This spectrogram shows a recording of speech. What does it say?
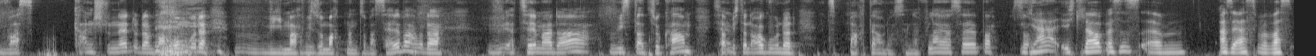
was kannst du nicht oder warum oder wie mach, wieso macht man sowas selber oder erzähl mal da, wie es dazu kam. Ich habe mich dann auch gewundert, jetzt macht er auch noch seine Flyer selber. So. Ja, ich glaube, es ist, ähm, also erstmal was,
